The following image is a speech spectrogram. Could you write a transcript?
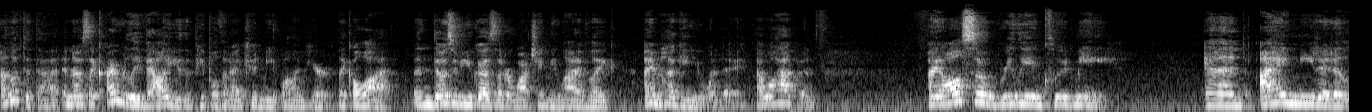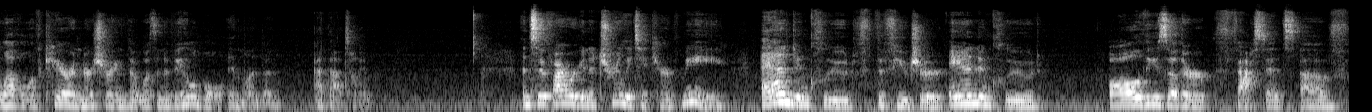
I looked at that and I was like, I really value the people that I could meet while I'm here, like a lot. And those of you guys that are watching me live, like, I am hugging you one day. That will happen. I also really include me. And I needed a level of care and nurturing that wasn't available in London at that time. And so, if I were going to truly take care of me and include the future and include all these other facets of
